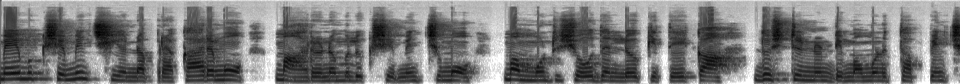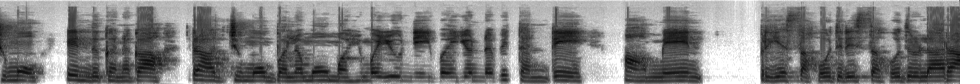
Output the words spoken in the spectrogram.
మేము క్షమించి ఉన్న ప్రకారము మా రుణములు క్షమించుము. మమ్మును శోధంలోకి తేక దుష్టు నుండి మమ్మను తప్పించుము. ఎందుకనగా రాజ్యము బలము మహిమయు నీవయ్యున్నవి తండ్రి. ఆమెన్. ప్రియ సహోదరి సహోదరులారా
